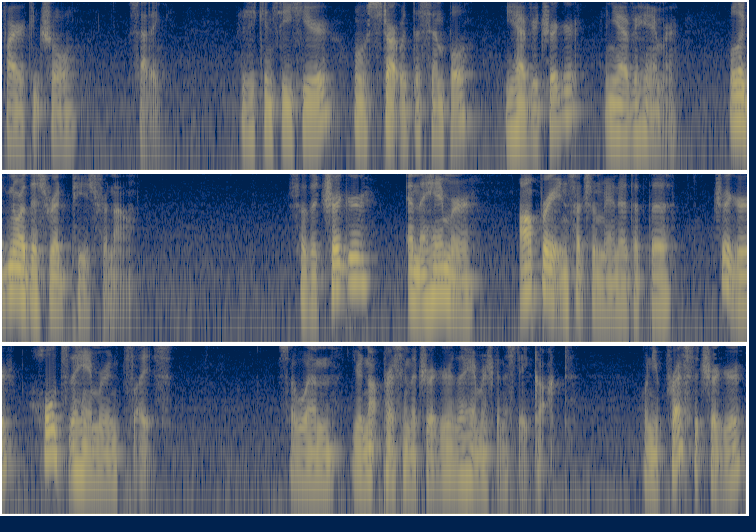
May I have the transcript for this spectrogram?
fire control setting. As you can see here, we'll start with the simple. You have your trigger and you have your hammer. We'll ignore this red piece for now. So the trigger and the hammer operate in such a manner that the trigger holds the hammer in place. So when you're not pressing the trigger, the hammer is going to stay cocked. When you press the trigger,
